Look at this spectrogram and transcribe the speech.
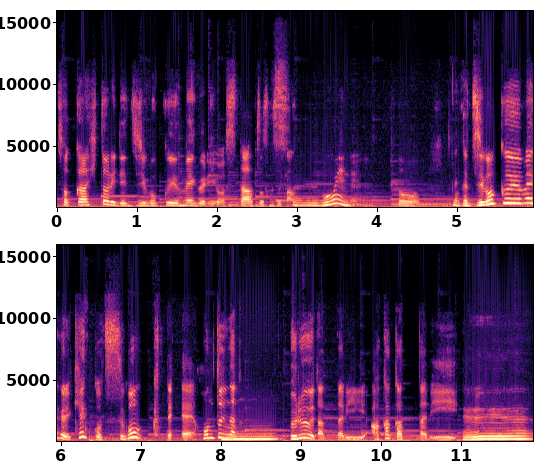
そっから一人で地獄湯巡りをスタートさせた。のすごいねそうなんか地獄湯巡り結構すごくて本当になんかかブルーだったり赤かったりへえ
